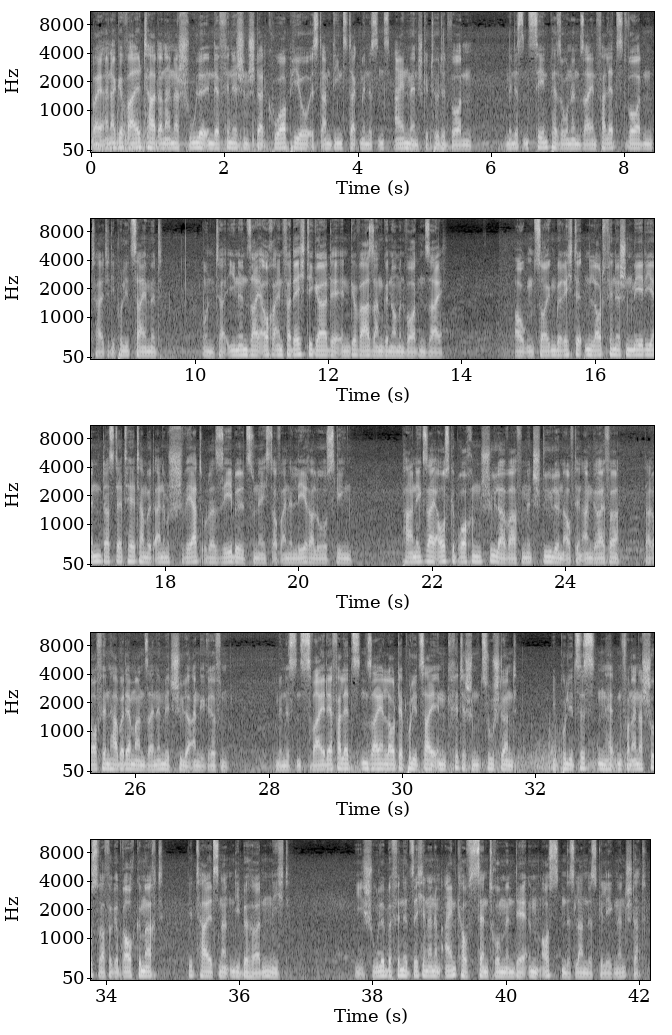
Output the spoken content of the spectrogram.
Bei einer Gewalttat an einer Schule in der finnischen Stadt Kuopio ist am Dienstag mindestens ein Mensch getötet worden. Mindestens zehn Personen seien verletzt worden, teilte die Polizei mit. Unter ihnen sei auch ein Verdächtiger, der in Gewahrsam genommen worden sei. Augenzeugen berichteten laut finnischen Medien, dass der Täter mit einem Schwert oder Säbel zunächst auf einen Lehrer losging. Panik sei ausgebrochen, Schüler warfen mit Stühlen auf den Angreifer. Daraufhin habe der Mann seine Mitschüler angegriffen. Mindestens zwei der Verletzten seien laut der Polizei in kritischem Zustand. Die Polizisten hätten von einer Schusswaffe Gebrauch gemacht. Details nannten die Behörden nicht. Die Schule befindet sich in einem Einkaufszentrum in der im Osten des Landes gelegenen Stadt.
